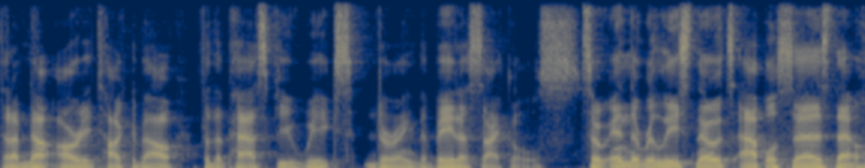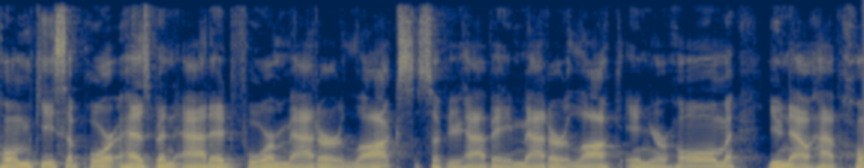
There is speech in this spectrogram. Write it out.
that I've not already talked about for the past few weeks during the beta cycles. So in the release notes, Apple says that home key support has been added for Matter locks. So if you have a Matter lock in your home, you now have home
